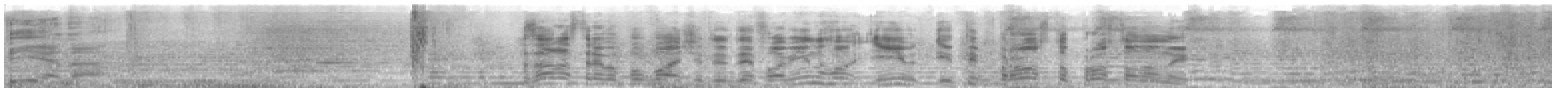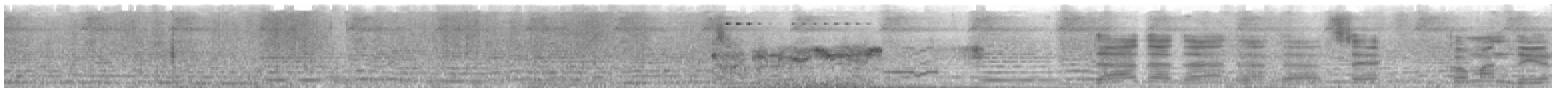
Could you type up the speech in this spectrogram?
пена. Зараз треба побачити, де фламінго, і йти просто-просто на них. Да, да, да, да, да. Це командир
